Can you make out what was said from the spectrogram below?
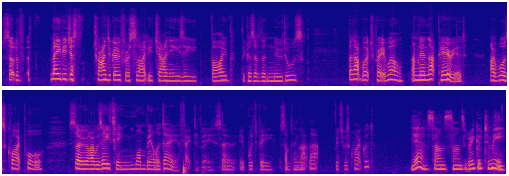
Sort of uh, maybe just trying to go for a slightly Chinesey vibe because of the noodles. But that worked pretty well. I mean, in that period, I was quite poor. So I was eating one meal a day effectively. So it would be something like that, which was quite good. Yeah, sounds sounds very good to me.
